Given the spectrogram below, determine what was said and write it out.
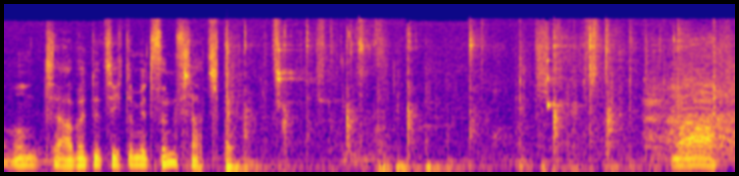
und erarbeitet sich damit fünf Satzbälle. Wow.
